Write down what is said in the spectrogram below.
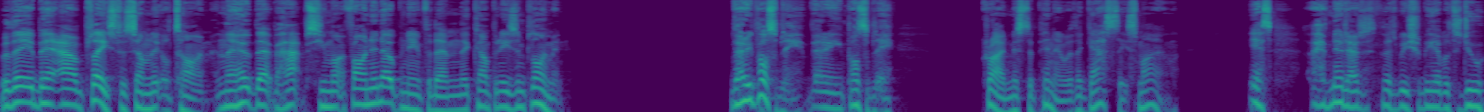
but they have been out of place for some little time, and they hope that perhaps you might find an opening for them in the company's employment. Very possibly, very possibly, cried Mr. Pinner with a ghastly smile. Yes, I have no doubt that we shall be able to do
